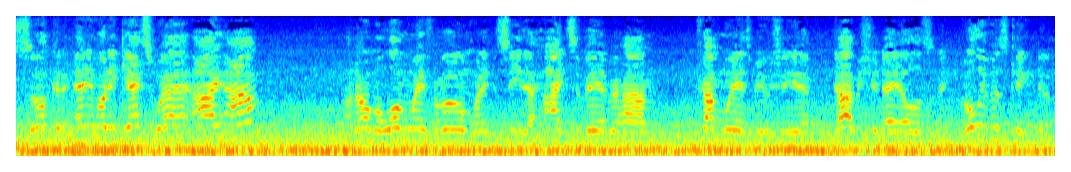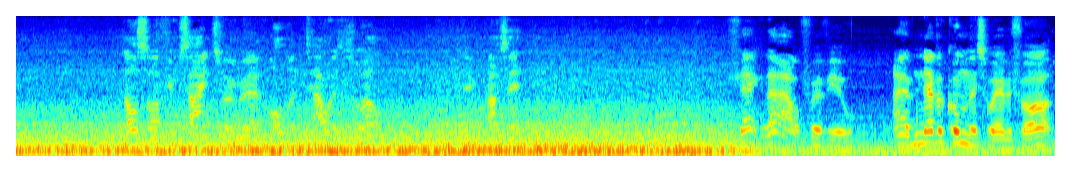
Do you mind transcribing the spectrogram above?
So, can anybody guess where I am? I know I'm a long way from home when I can see the Heights of Abraham, Tramways Museum, Derbyshire Dales and Gulliver's Kingdom. And also a few signs for uh, Alton Towers as well. Pass it. Check that out for a view. I have never come this way before.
